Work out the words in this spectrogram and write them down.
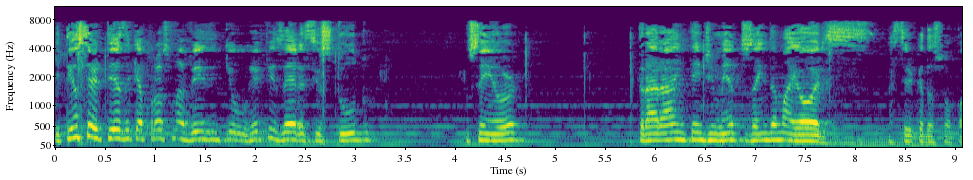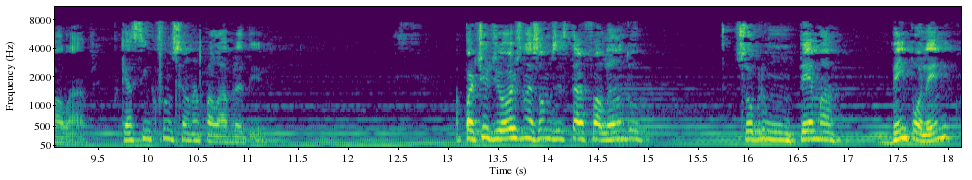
E tenho certeza que a próxima vez em que eu refizer esse estudo, o Senhor trará entendimentos ainda maiores acerca da Sua palavra. Porque é assim que funciona a palavra dele. A partir de hoje, nós vamos estar falando sobre um tema bem polêmico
